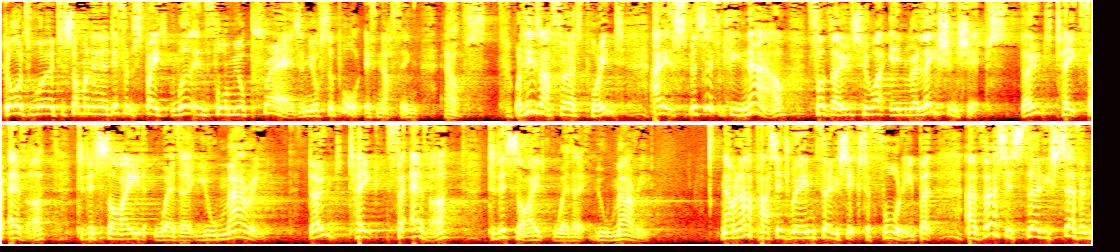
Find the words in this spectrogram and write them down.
God's word to someone in a different space will inform your prayers and your support, if nothing else. Well, here's our first point, and it's specifically now for those who are in relationships. Don't take forever to decide whether you'll marry. Don't take forever to decide whether you'll marry. Now, in our passage, we're in 36 to 40, but uh, verses 37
